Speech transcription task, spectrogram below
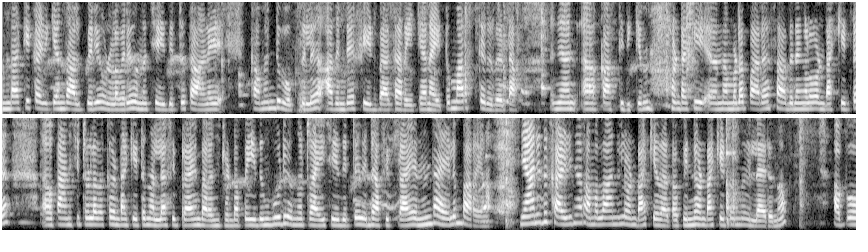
ഉണ്ടാക്കി കഴിക്കാൻ താല്പര്യമുള്ളവർ ഒന്ന് ചെയ്തിട്ട് താഴെ കമന്റ് ബോക്സിൽ അതിന്റെ ഫീഡ്ബാക്ക് അറിയിക്കാനായിട്ട് മറക്കരുത് കേട്ടോ. ഞാൻ കാത്തിരിക്കും. ഉണ്ടാക്കി നമ്മുടെ പല സാധനങ്ങളും ഉണ്ടാക്കിയിട്ട് കാണിച്ചിട്ടുള്ളതൊക്കെ ഉണ്ടാക്കിയിട്ട് നല്ല അഭിപ്രായം പറഞ്ഞിട്ടുണ്ട്. അപ്പോൾ ഇതും കൂടി ഒന്ന് ട്രൈ ചെയ്തിട്ട് ഇതിന്റെ അഭിപ്രായം എന്തായാലും പറയണം. ഞാനിത് കഴിഞ്ഞ റമദാനിൽ ഉണ്ടാക്കിയതാട്ടോ. പിന്നെ ഉണ്ടാക്കിയിട്ടൊന്നും ഇല്ലായിരുന്നു അപ്പോൾ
